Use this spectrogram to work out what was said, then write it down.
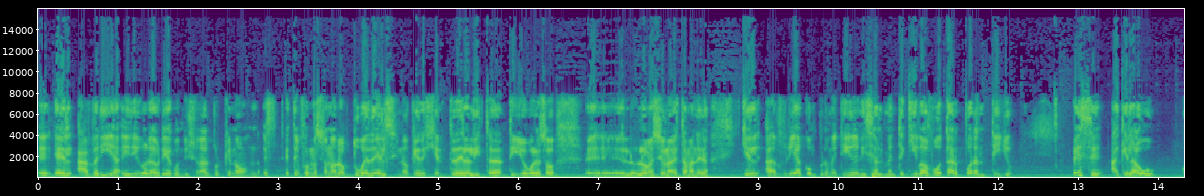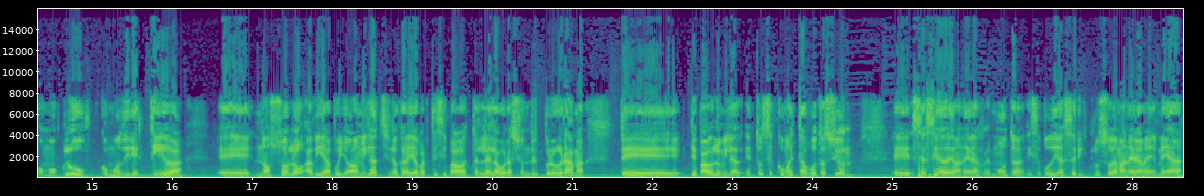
eh, él habría, y digo le habría condicional porque no esta información no la obtuve de él, sino que de gente de la lista de Antillo, por eso lo, lo menciono de esta manera, que él habría comprometido inicialmente que iba a votar por Antillo pese a que la U, como club, como directiva, eh, no solo había apoyado a Milad, sino que había participado hasta en la elaboración del programa de, Pablo Milad. Entonces, como esta votación eh, se hacía de manera remota y se podía hacer incluso de manera media,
